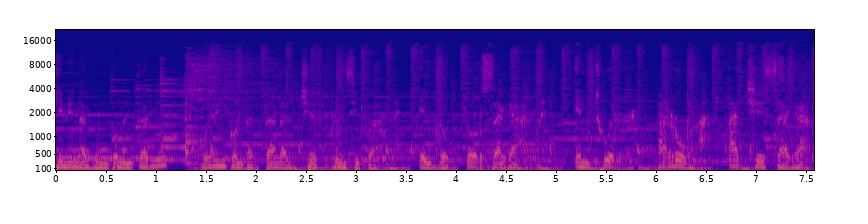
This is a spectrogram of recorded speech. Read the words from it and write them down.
¿Tienen algún comentario? Pueden contactar al chef principal, el Dr. Zagal, en Twitter, arroba hzagal.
